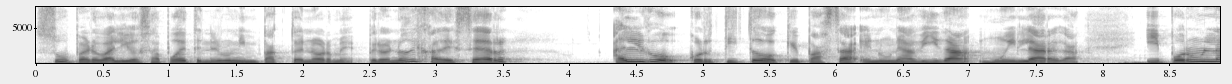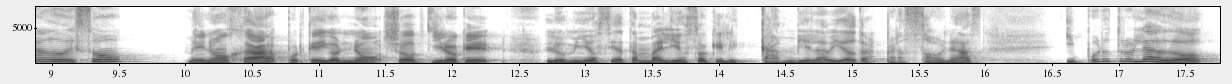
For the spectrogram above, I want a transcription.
súper valiosa, puede tener un impacto enorme, pero no deja de ser algo cortito que pasa en una vida muy larga. Y por un lado eso me enoja porque digo, no, yo quiero que lo mío sea tan valioso que le cambie la vida a otras personas. Y por otro lado,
